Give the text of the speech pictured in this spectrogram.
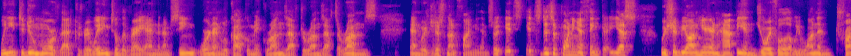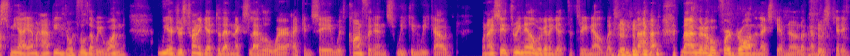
We need to do more of that because we're waiting till the very end. And I'm seeing Werner and Lukaku make runs after runs after runs, and we're just not finding them. So it's it's disappointing. I think yes, we should be on here and happy and joyful that we won. And trust me, I am happy and joyful that we won. We are just trying to get to that next level where I can say with confidence, week in week out, when I say 3 0, we're going to get to 3 0. But now, I'm going to hope for a draw in the next game. No, look, I'm just kidding.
